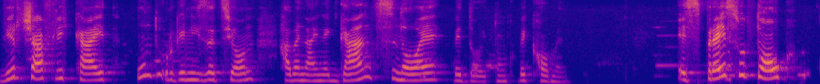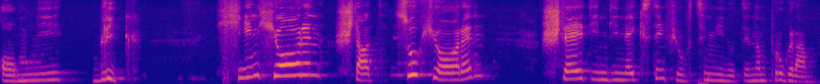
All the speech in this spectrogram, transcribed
Wirtschaftlichkeit und Organisation haben eine ganz neue Bedeutung bekommen. Espresso Talk Omni Blick. Hinhören statt zuhören steht in die nächsten 15 Minuten am Programm.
